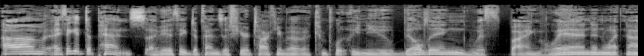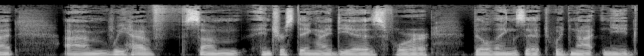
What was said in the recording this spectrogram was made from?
Um, I think it depends. I mean, I think it depends if you're talking about a completely new building with buying the land and whatnot. Um, we have some interesting ideas for buildings that would not need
